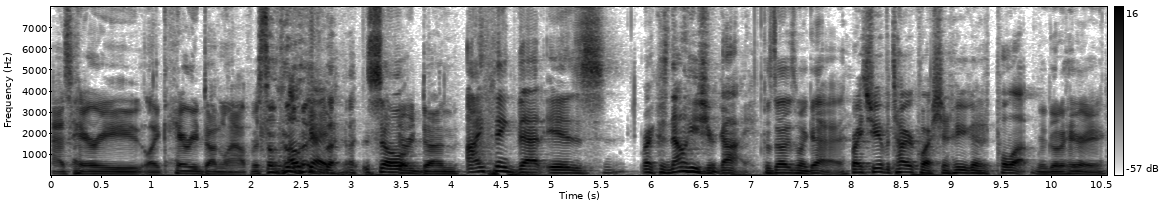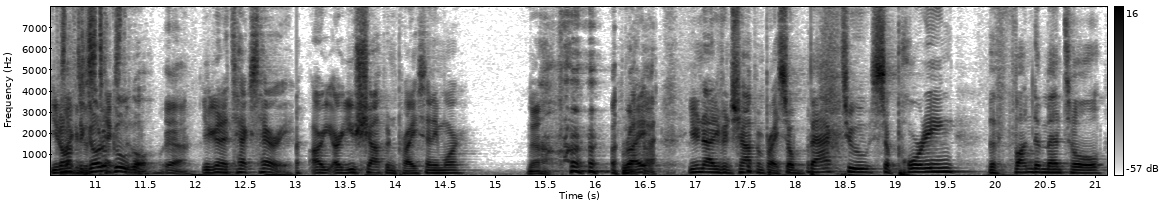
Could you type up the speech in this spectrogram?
as Harry, like Harry Dunlap or something Okay, like that. so Harry Dunn, I think that is right because now he's your guy, because that was my guy. right? So you have a tire question. Who are you going to pull up? I'm gonna go to Harry. You don't have to go to text him. Google. Yeah, you're going to text Harry. Are are you shopping price anymore? no, Right? You're not even shopping price. So back to supporting the fundamental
